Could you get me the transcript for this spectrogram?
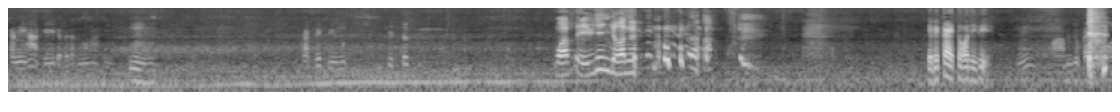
ทางนี้ห้าทีเดี๋ยวไปทางนู้นห้าทีอืมกัดพริกดีมึงพิดตึกหมอสียิ่งยนต์อย่าไปใกล้ตัวดิพี่ หืมป่ามันอยู่ใกล้บ่อ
